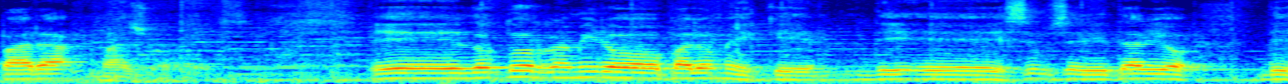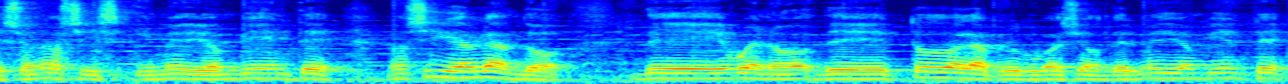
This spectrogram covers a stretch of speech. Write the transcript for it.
para mayores. Eh, el doctor Ramiro Palomeque, de, eh, subsecretario de Zoonosis y Medio Ambiente, nos sigue hablando de, bueno, de toda la preocupación del medio ambiente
